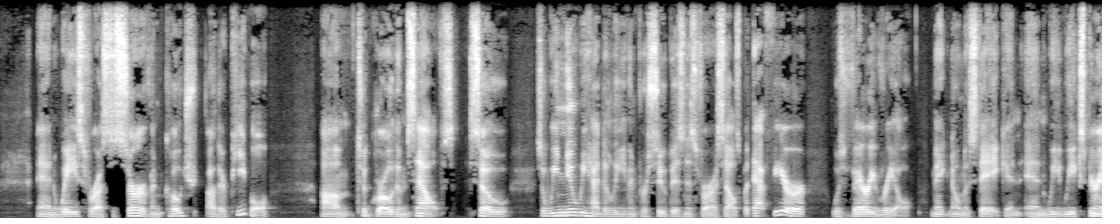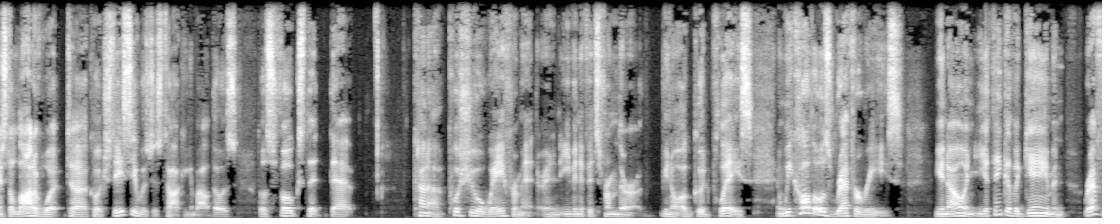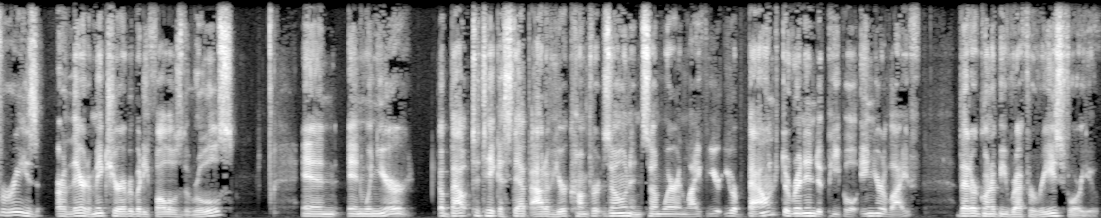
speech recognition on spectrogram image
and ways for us to serve and coach other people um, to grow themselves. So, so we knew we had to leave and pursue business for ourselves, but that fear was very real. Make no mistake, and and we we experienced a lot of what uh, Coach Stacy was just talking about. Those those folks that that kind of push you away from it, and even if it's from their you know a good place, and we call those referees you know and you think of a game and referees are there to make sure everybody follows the rules. And and when you're about to take a step out of your comfort zone and somewhere in life you're you're bound to run into people in your life that are going to be referees for you.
